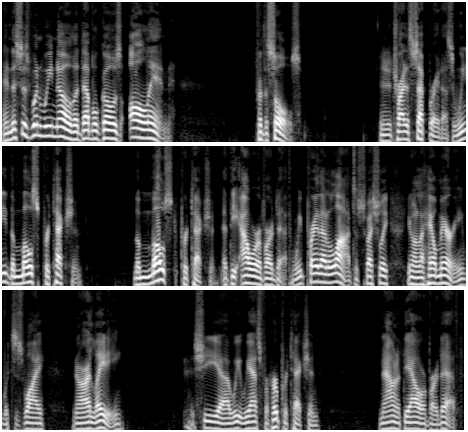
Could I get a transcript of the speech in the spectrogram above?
And this is when we know the devil goes all in for the souls and to try to separate us. And we need the most protection, the most protection at the hour of our death. And we pray that a lot, especially, you know, on the Hail Mary, which is why, you know, Our Lady, she, uh, we, we ask for her protection now and at the hour of our death.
